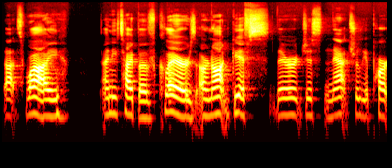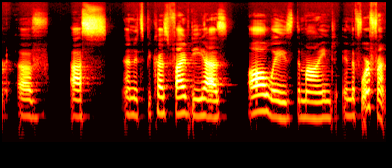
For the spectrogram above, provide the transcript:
That's why any type of clairs are not gifts, they're just naturally a part of us. And it's because 5D has always the mind in the forefront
